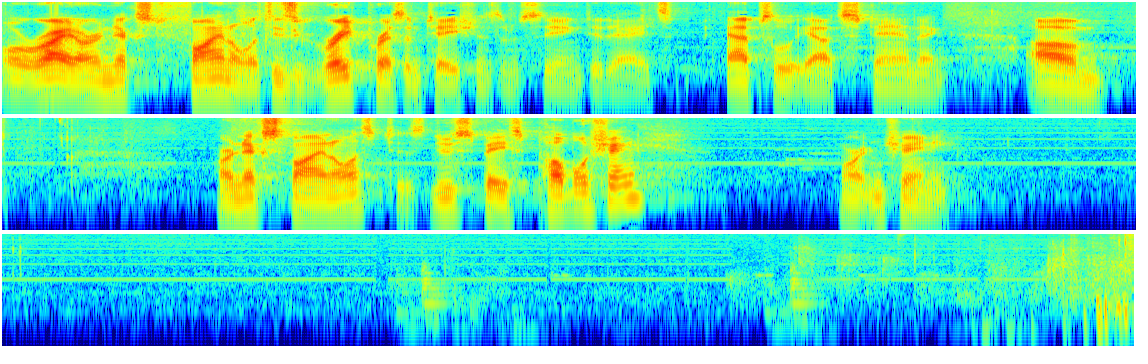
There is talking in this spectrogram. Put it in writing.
All right, our next finalist. These are great presentations I'm seeing today. It's absolutely outstanding. Um, our next finalist is New Space Publishing, Martin Cheney. Good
